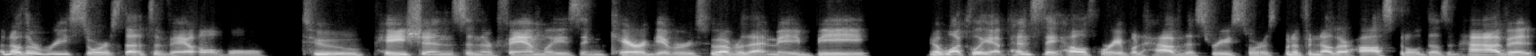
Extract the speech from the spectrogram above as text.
another resource that's available to patients and their families and caregivers, whoever that may be. You know, luckily at Penn State Health, we're able to have this resource, but if another hospital doesn't have it,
